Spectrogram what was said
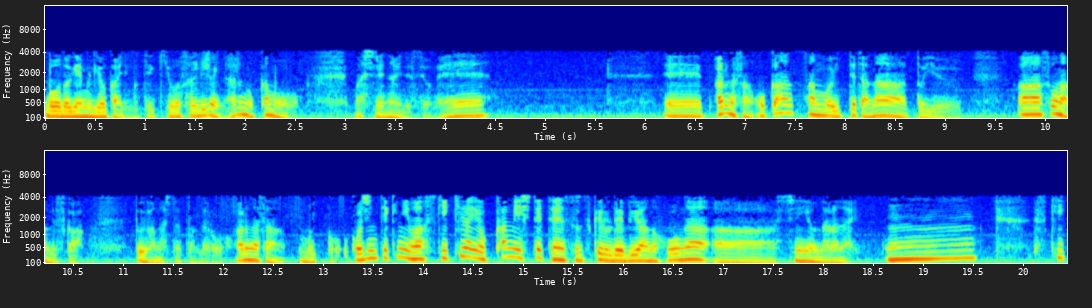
ボードゲーム業界にも適用されるようになるのかもしれないですよね。えー、アルナさん、お母さんも言ってたなという、ああ、そうなんですか。どういう話だったんだろう。アルナさん、もう一個。個人的には好き嫌いを加味して点数つけるレビュアーの方があ信用ならない。うーん。好き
